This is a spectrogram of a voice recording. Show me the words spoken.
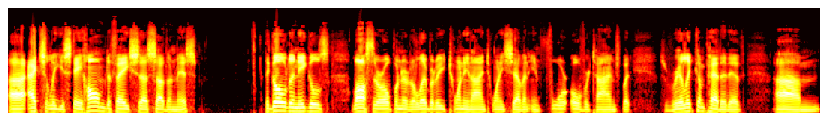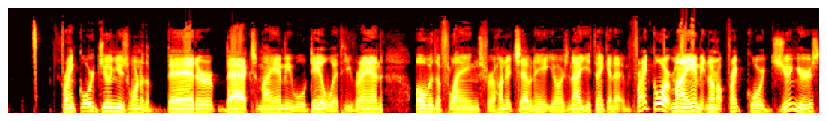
uh, actually, you stay home to face uh, Southern Miss. The Golden Eagles lost their opener to Liberty 29 27 in four overtimes, but it was really competitive. Um, Frank Gore Jr. is one of the better backs Miami will deal with. He ran over the Flames for 178 yards. Now you're thinking uh, Frank Gore at Miami. No, no, Frank Gore Jr.'s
